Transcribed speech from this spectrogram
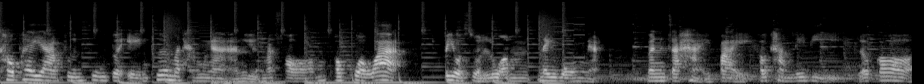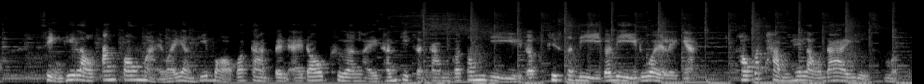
เขาพยายามฟื้นฟูตัวเองเพื่อมาทำงานหรือมาซ้อม เพราะกลัวว่าประโยชน์ส่วนรวมในวงเนี่ยมันจะหายไปเขาทำได้ดี แล้วก็สิ่งที่เราตั้งเป้าหมายไว้อย่างที่บอกว่าการเป็นไอดอลคืออะไร ทั้งกิจกรรมก็ต้องดีแล้วทฤษฎีก็ดีด้วยอะไรเงี้ยเขาก็ทำให้เราได้อยู่เสมอ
